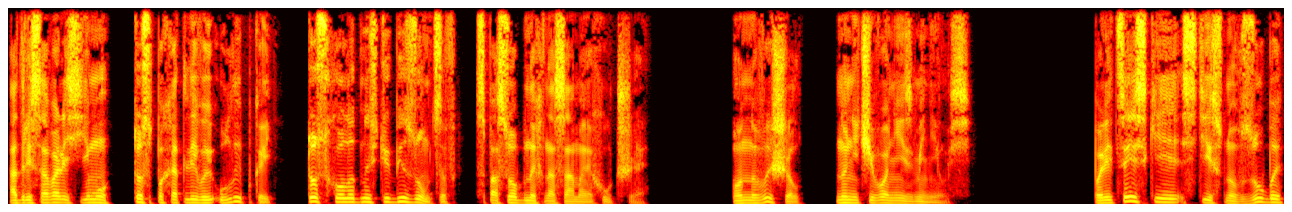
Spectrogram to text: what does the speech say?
адресовались ему то с похотливой улыбкой, то с холодностью безумцев, способных на самое худшее. Он вышел, но ничего не изменилось. Полицейские, стиснув зубы,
